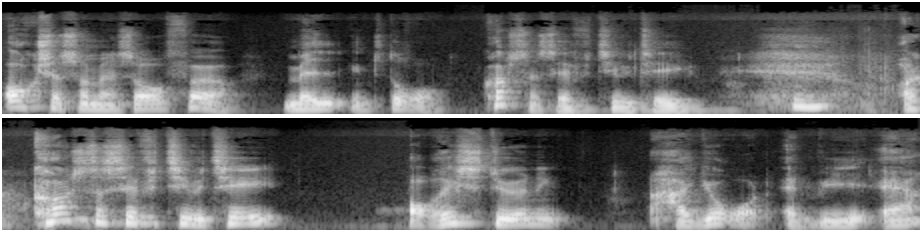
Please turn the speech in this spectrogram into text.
Også som jeg så før, med en stor kostnadseffektivitet. Mm. Og kostnadseffektivitet og rigsstyrning har gjort, at vi er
